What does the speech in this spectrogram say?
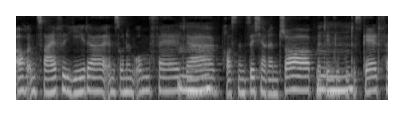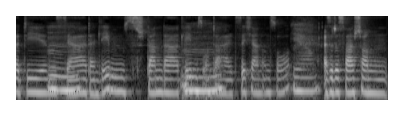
auch im Zweifel jeder in so einem Umfeld, mhm. ja, brauchst einen sicheren Job, mit mhm. dem du mhm. gutes Geld verdienst, mhm. ja, dein Lebensstandard, Lebensunterhalt sichern und so. Ja. Also das war schon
